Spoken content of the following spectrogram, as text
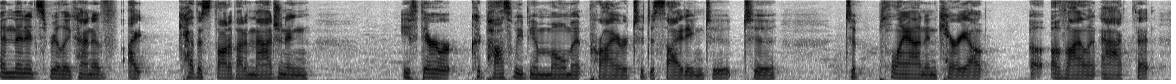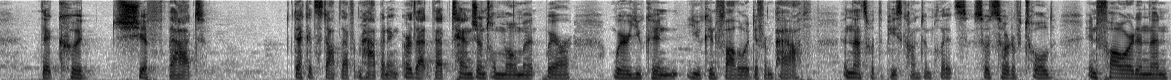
and then it's really kind of I had this thought about imagining if there could possibly be a moment prior to deciding to to to plan and carry out a, a, violent act that that could shift that that could stop that from happening or that, that tangential moment where where you can you can follow a different path. And that's what the piece contemplates. So it's sort of told in forward and then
